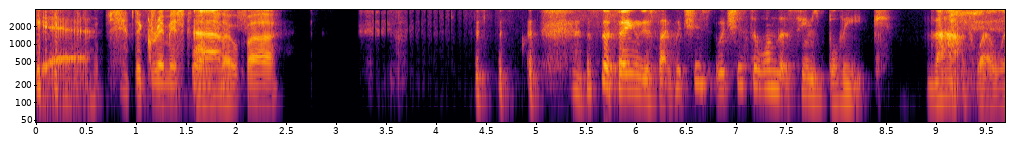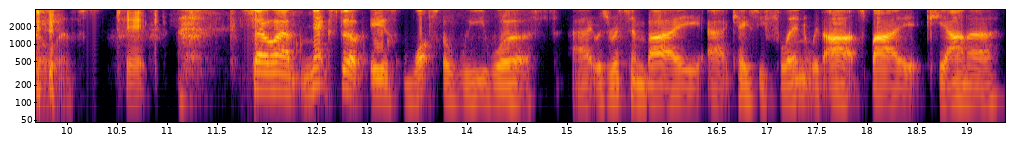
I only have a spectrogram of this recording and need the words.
yeah, the grimmest one Um, so far. that's the thing. Just like which is which is the one that seems bleak. That's where Will lives. Tick. So um, next up is What Are We Worth? Uh, it was written by uh, Casey Flynn with arts by Kiana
